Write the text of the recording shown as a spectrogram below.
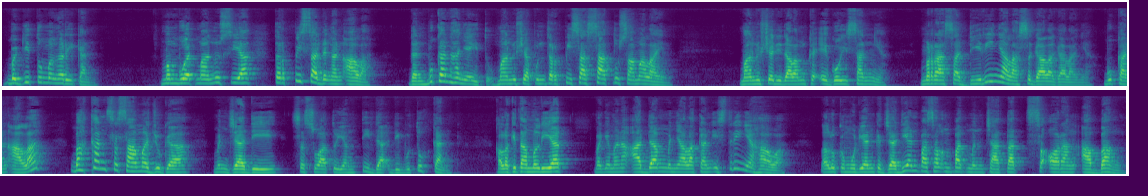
begitu mengerikan. Membuat manusia terpisah dengan Allah dan bukan hanya itu, manusia pun terpisah satu sama lain. Manusia di dalam keegoisannya merasa dirinya lah segala-galanya, bukan Allah, bahkan sesama juga menjadi sesuatu yang tidak dibutuhkan. Kalau kita melihat bagaimana Adam menyalahkan istrinya Hawa, lalu kemudian kejadian pasal 4 mencatat seorang abang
